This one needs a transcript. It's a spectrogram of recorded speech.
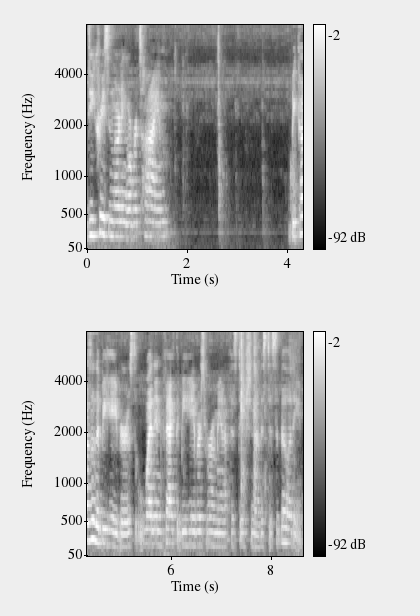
decrease in learning over time because of the behaviors, when in fact the behaviors were a manifestation of his disability.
